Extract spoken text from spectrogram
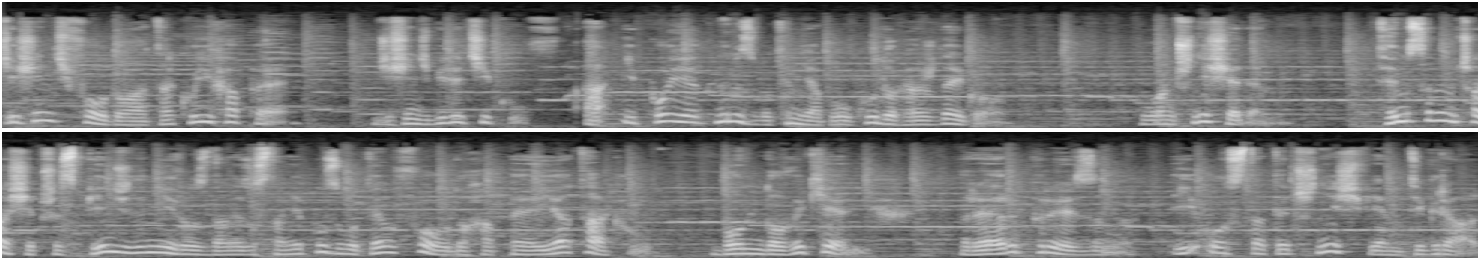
10 fo do ataku i HP, 10 bilecików, a i po jednym złotym jabłku do każdego. Łącznie 7. W tym samym czasie przez 5 dni rozdane zostanie po złotym fo do HP i ataku, bondowy kielich, rare pryzm i ostatecznie święty gral.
